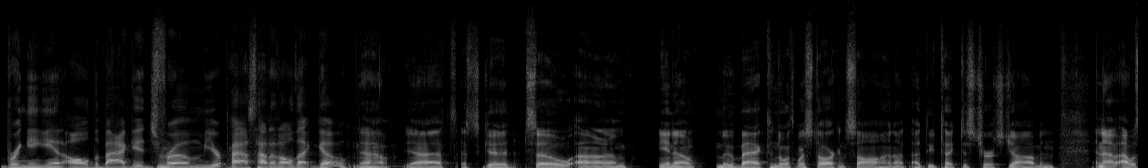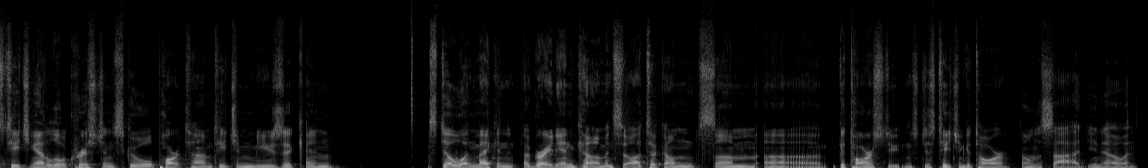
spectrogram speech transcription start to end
bringing in all the baggage Mm. from your past? How did all that go? No, yeah, that's that's good. So, um, you know, moved back to Northwest Arkansas, and I, I do take this church job, and and I, I was teaching at a little Christian school part time, teaching music, and still wasn't making a great income, and so I took on some uh, guitar students, just teaching guitar on the side, you know, and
